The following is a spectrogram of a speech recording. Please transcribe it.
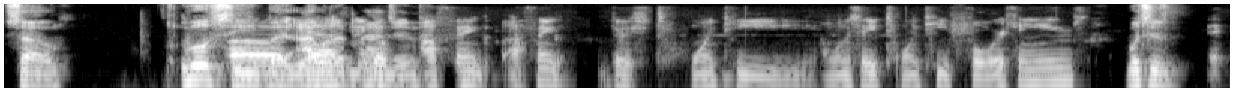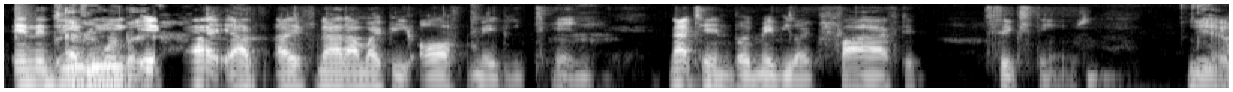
So we'll see, Uh, but yeah, I would think imagine I think I think there's twenty. I want to say twenty four teams which is in the G Everyone League. but- If not, I, I, if not, I might be off maybe ten, not ten, but maybe like five to six teams. yeah.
